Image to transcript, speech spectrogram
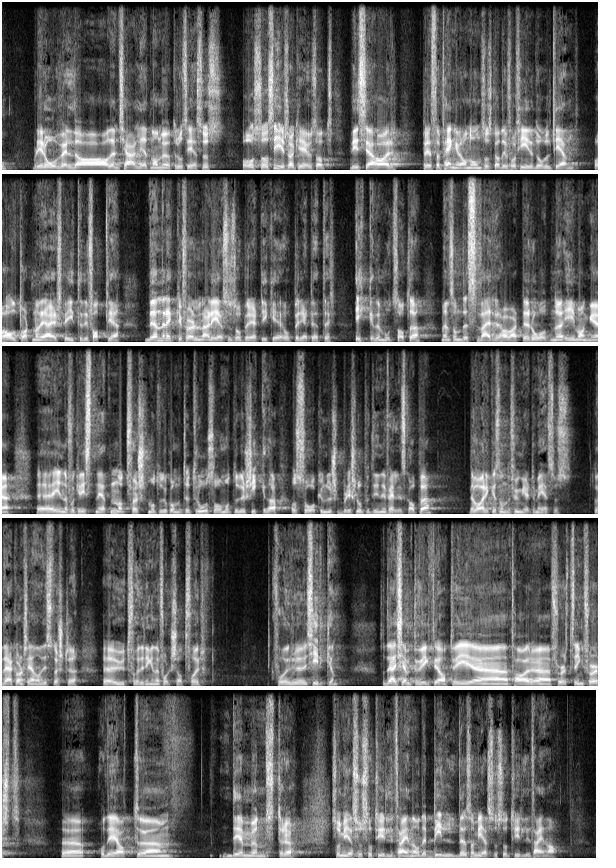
blir overvelda av den kjærligheten han møter hos Jesus. Og så sier Sakkeus at hvis jeg har pressa penger av noen, så skal de få firedobbelt igjen. Og halvparten av det jeg eier, skal gi til de fattige. Den rekkefølgen er det Jesus opererte, ikke, opererte etter. Ikke det motsatte, men som dessverre har vært det rådende i mange eh, innenfor kristenheten. At først måtte du komme til tro, så måtte du skikke deg, og så kunne du bli sluppet inn i fellesskapet. Det var ikke sånn det fungerte med Jesus. Og Det er kanskje en av de største eh, utfordringene fortsatt for, for eh, Kirken. Så Det er kjempeviktig at vi eh, tar first thing first. Og det at det mønsteret som Jesus så tydelig tegna, og det bildet som Jesus så tydelig tegna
